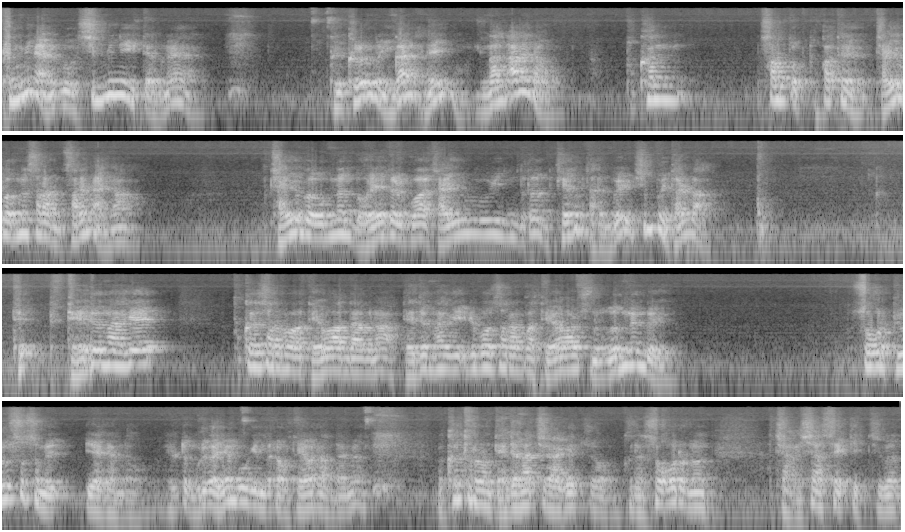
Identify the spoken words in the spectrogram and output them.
평민이 아니고 신민이기 때문에 그, 그런 거 인간 아니에요. 인간 아니라고. 북한 사람도 똑같아. 자유가 없는 사람은 사람이 아니야. 자유가 없는 노예들과 자유인들은 계속 다른 거예요. 신분이 달라. 대, 대등하게 북한 사람과 대화한다거나 대등하게 일본 사람과 대화할 수는 없는 거예요. 속으로 비웃어서 이야기한다고. 일단 우리가 영국인들하고 대화를 한다면 겉으로는 대등하지 하겠죠. 그래 속으로는 저 아시아 새끼 저거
